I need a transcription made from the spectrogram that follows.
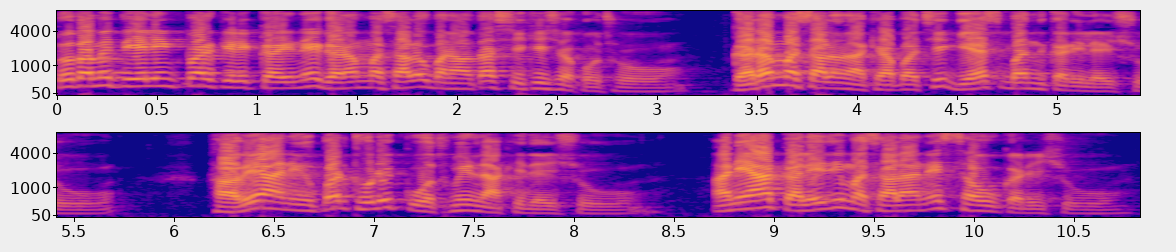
તો તમે તે લિંક પર ક્લિક કરીને ગરમ મસાલો બનાવતા શીખી શકો છો. ગરમ મસાલો નાખ્યા પછી ગેસ બંધ કરી લઈશું. હવે આની ઉપર થોડી કોથમીર નાખી દઈશું. અને આ કલેજી મસાલાને સર્વ કરીશું.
